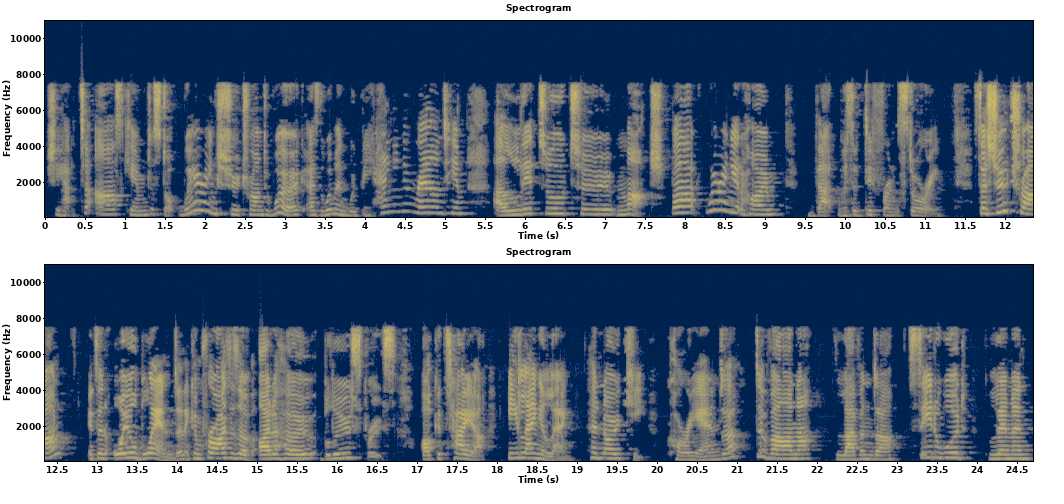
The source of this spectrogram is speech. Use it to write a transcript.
she had to ask him to stop wearing Shutran to work as the women would be hanging around him a little too much. But wearing it home, that was a different story. So Shutran it's an oil blend and it comprises of Idaho blue spruce, ocotea, ylang ylang, hinoki, coriander, davana, lavender, cedarwood, lemon,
